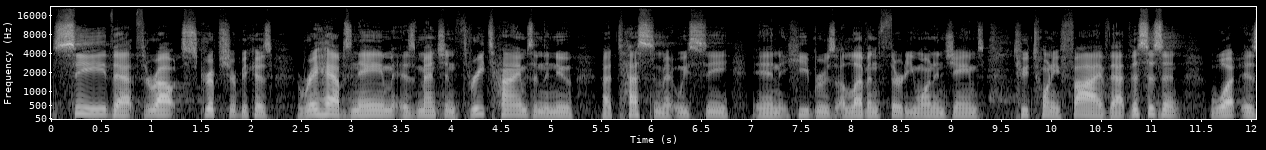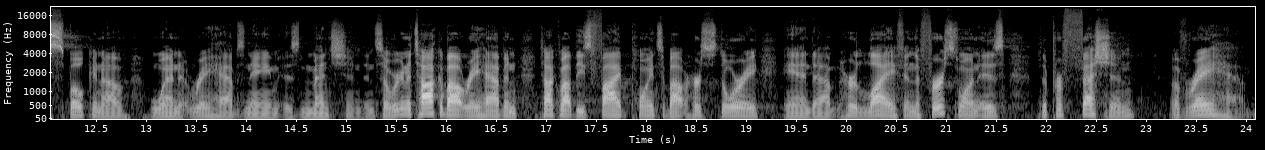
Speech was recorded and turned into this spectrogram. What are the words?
see that throughout Scripture, because Rahab's name is mentioned three times in the New uh, Testament. We see in Hebrews 11:31 and James 2:25 that this isn't what is spoken of when Rahab's name is mentioned. And so we're going to talk about Rahab and talk about these five points about her story and um, her life. And the first one is the profession of Rahab.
